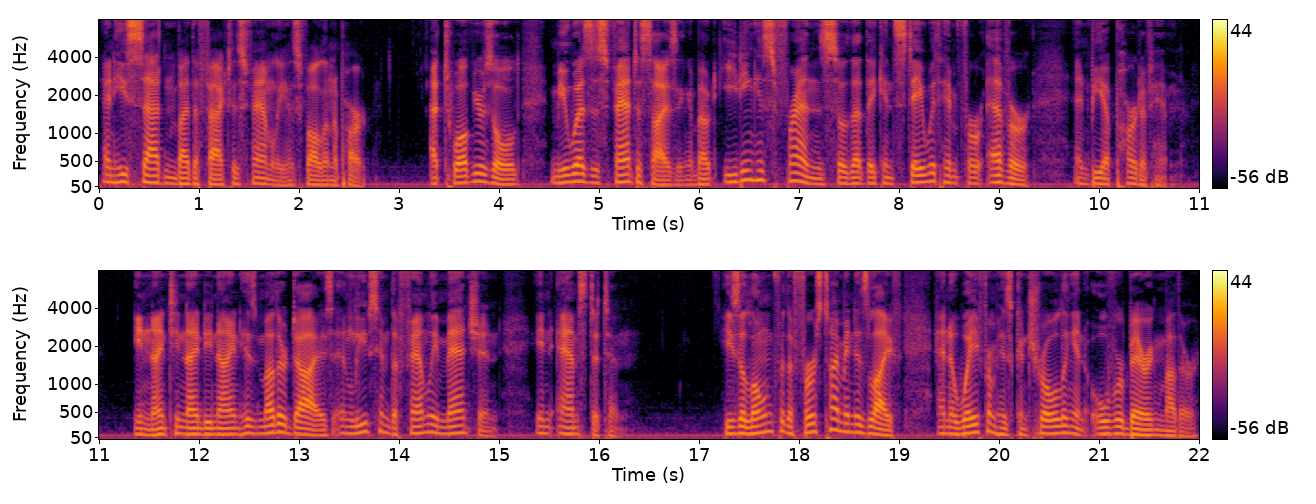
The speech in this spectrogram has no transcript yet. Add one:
and he's saddened by the fact his family has fallen apart. At 12 years old, Meiwes is fantasizing about eating his friends so that they can stay with him forever and be a part of him. In 1999, his mother dies and leaves him the family mansion in Amstetten. He's alone for the first time in his life and away from his controlling and overbearing mother,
